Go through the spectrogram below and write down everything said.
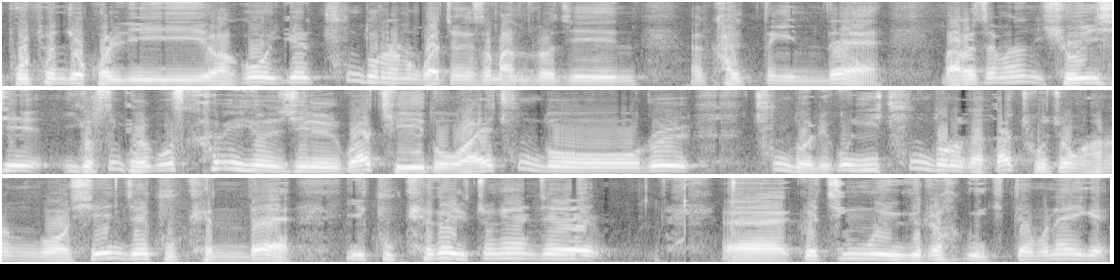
보편적 권리하고 이게 충돌하는 과정에서 만들어진 갈등인데 말하자면 현실 이것은 결국 사회 현실과 제도와의 충돌을 충돌이고 이 충돌을 갖다 조정하는 것이 이제 국회인데 이 국회가 일종의 이제 에, 그 직무유기를 하고 있기 때문에 이게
